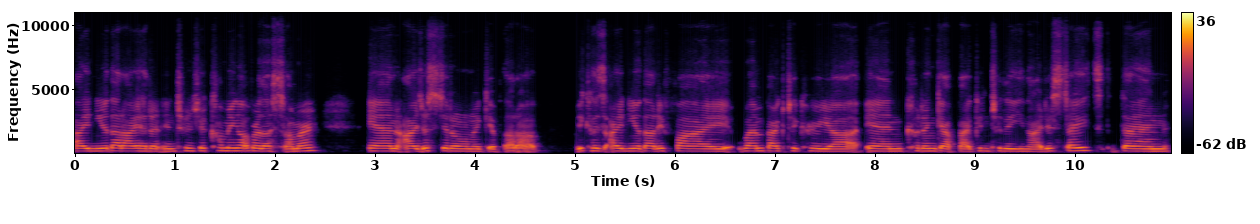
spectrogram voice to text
I knew that I had an internship coming up for the summer and I just didn't want to give that up because I knew that if I went back to Korea and couldn't get back into the United States, then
